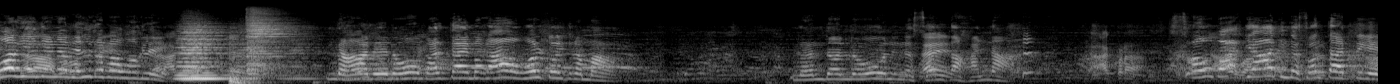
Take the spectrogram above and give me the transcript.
ಹೋಗಿ ಅಂದ್ರೆ ನಾವ್ ಎಲ್ಗಮ್ಮ ಹೋಗ್ಲಿ. ನಾನೇನೋ ಮಲ್ತಾಯಿ ಮಗ ಹೊರಟೋಯ್ತನಮ್ಮ. ನಂದಲ್ಲೋ ನಿನ್ನ ಸ್ವಂತ ಹಣ್ಣ ಸೌಭಾಗ್ಯ ನಿನ್ನ ಸ್ವಂತ ಅತ್ತಿಗೆ.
